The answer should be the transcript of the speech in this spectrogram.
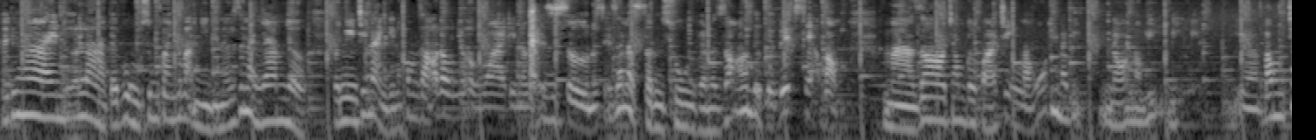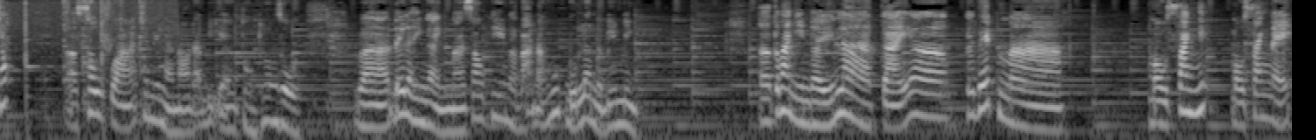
Cái thứ hai nữa là cái vùng xung quanh các bạn nhìn thấy nó rất là nham nhở. Và nhìn trên ảnh thì nó không rõ đâu nhưng ở ngoài thì nó sẽ sờ nó sẽ rất là sần sùi và nó rõ được cái vết sẹo bỏng. Mà do trong cái quá trình mà hút thì nó bị nó nó bị bị, bị, bị à, bong chóc uh, sâu quá cho nên là nó đã bị uh, tổn thương rồi. Và đây là hình ảnh mà sau khi mà bạn đã hút bốn lần ở bên mình. Uh, các bạn nhìn thấy là cái uh, cái vết mà màu xanh ấy màu xanh này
